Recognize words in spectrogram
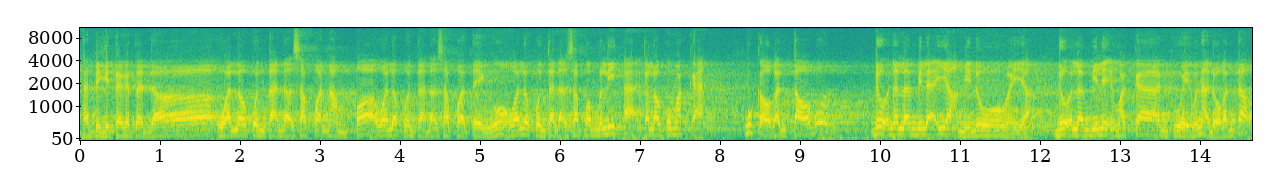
Tapi kita kata dak walaupun tak ada siapa nampak walaupun tak ada siapa tengok walaupun tak ada siapa melihat kalau aku makan. Bukan orang tahu pun duduk dalam bilik ayak minum ayak. Duduk dalam bilik makan kuih. Mana ada orang tahu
